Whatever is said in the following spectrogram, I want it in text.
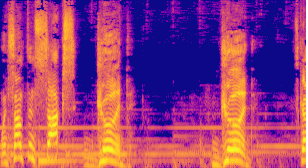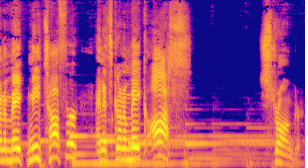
When something sucks, good. Good. It's going to make me tougher and it's going to make us stronger.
